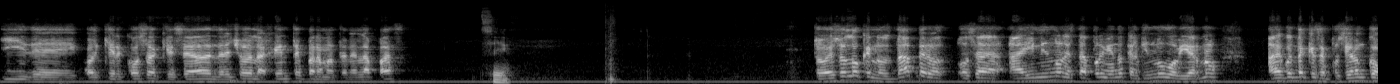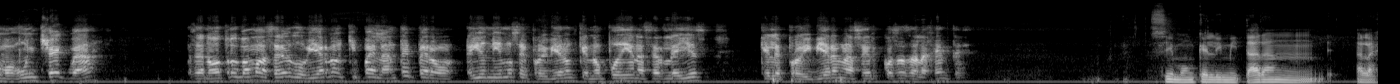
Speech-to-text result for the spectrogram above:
y de cualquier cosa que sea del derecho de la gente para mantener la paz. Sí. Todo eso es lo que nos da, pero, o sea, ahí mismo le está prohibiendo que el mismo gobierno, haga cuenta que se pusieron como un check, ¿verdad? O sea, nosotros vamos a hacer el gobierno aquí para adelante, pero ellos mismos se prohibieron que no podían hacer leyes que le prohibieran hacer cosas a la gente. Simón, que limitaran a la...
